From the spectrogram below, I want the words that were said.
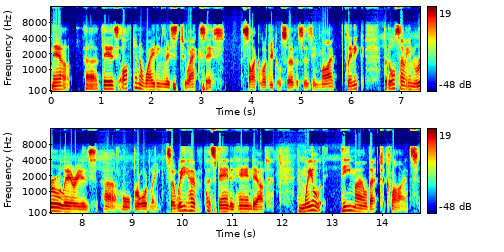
Now, uh, there's often a waiting list to access psychological services in my clinic, but also in rural areas uh, more broadly. So we have a standard handout, and we'll email that to clients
